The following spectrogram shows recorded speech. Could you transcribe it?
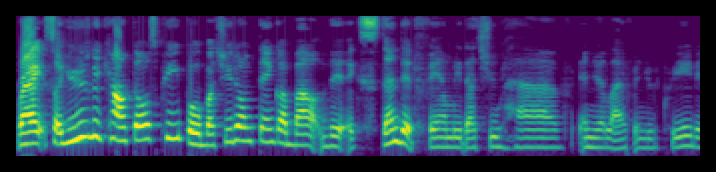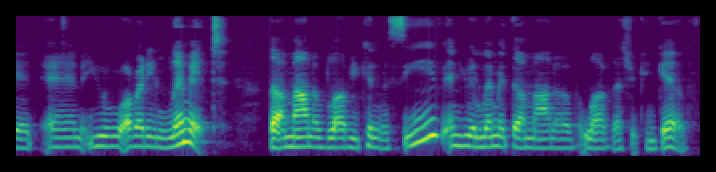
right? So you usually count those people, but you don't think about the extended family that you have in your life and you've created, and you already limit the amount of love you can receive and you limit the amount of love that you can give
